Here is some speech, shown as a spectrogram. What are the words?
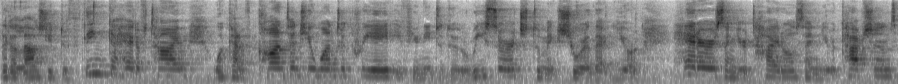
that allows you to think ahead of time what kind of content you want to create. If you need to do research to make sure that your headers and your titles and your captions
